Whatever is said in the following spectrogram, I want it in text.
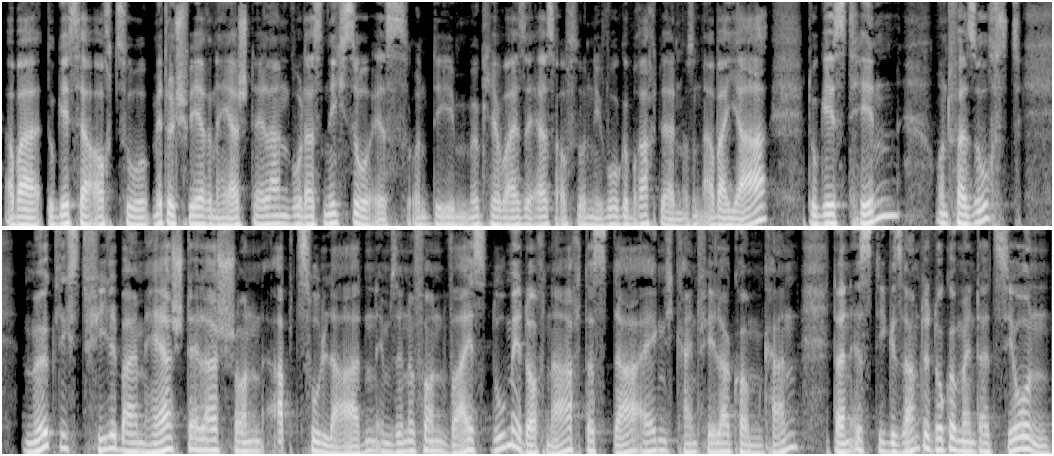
Aber du gehst ja auch zu mittelschweren Herstellern, wo das nicht so ist und die möglicherweise erst auf so ein Niveau gebracht werden müssen. Aber ja, du gehst hin und versuchst, möglichst viel beim Hersteller schon abzuladen im Sinne von, weißt du mir doch nach, dass da eigentlich kein Fehler kommen kann, dann ist die gesamte Dokumentation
